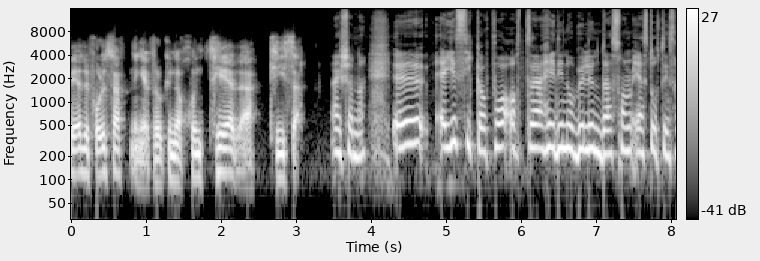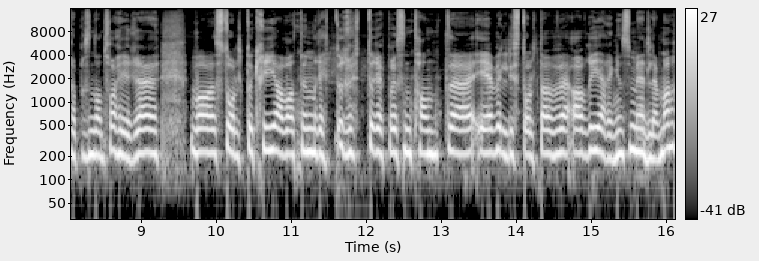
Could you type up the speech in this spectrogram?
bedre forutsetninger for å kunne håndtere krise. Jeg skjønner. Eh, jeg er sikker på at eh, Heidi Nordby Lunde, som er stortingsrepresentant for Høyre, var stolt og kry av at en rødt representant eh, er veldig stolt av, av, regjeringens medlemmer.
